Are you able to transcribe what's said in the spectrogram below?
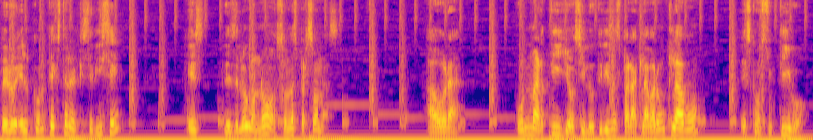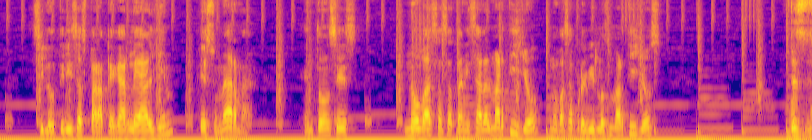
pero el contexto en el que se dice es, desde luego no, son las personas. Ahora, un martillo, si lo utilizas para clavar un clavo, es constructivo. Si lo utilizas para pegarle a alguien, es un arma. Entonces, no vas a satanizar al martillo, no vas a prohibir los martillos. Entonces,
